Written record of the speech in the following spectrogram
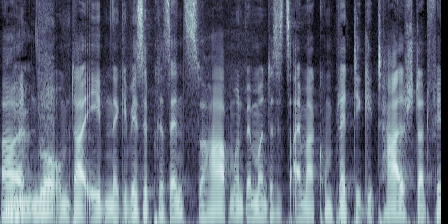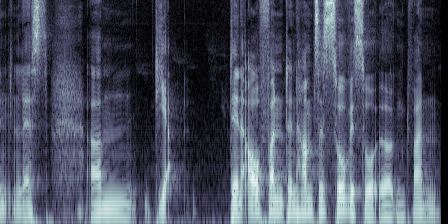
äh, mhm. nur um da eben eine gewisse Präsenz zu haben. Und wenn man das jetzt einmal komplett digital stattfinden lässt, ähm, die den Aufwand, den haben sie sowieso irgendwann.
